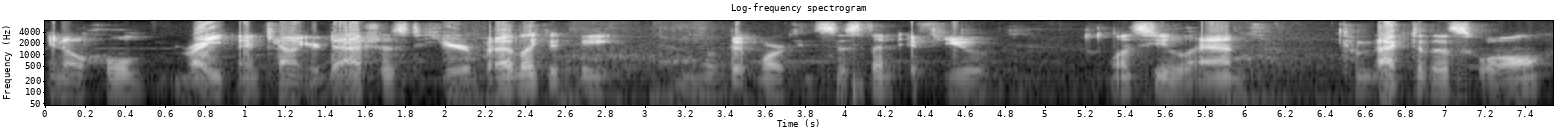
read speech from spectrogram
you know, hold right and count your dashes to here, but I'd like it to be you know, a bit more consistent if you, once you land, come back to this wall,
